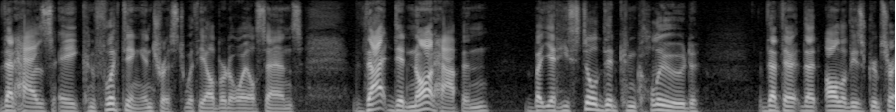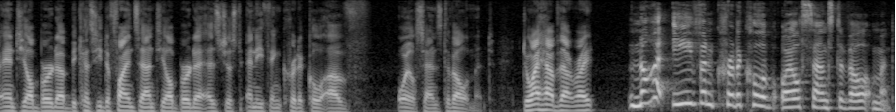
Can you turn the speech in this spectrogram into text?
that has a conflicting interest with the Alberta oil sands. That did not happen, but yet he still did conclude that that all of these groups are anti-Alberta because he defines anti-Alberta as just anything critical of oil sands development. Do I have that right? Not even critical of oil sands development.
